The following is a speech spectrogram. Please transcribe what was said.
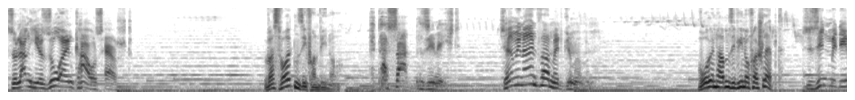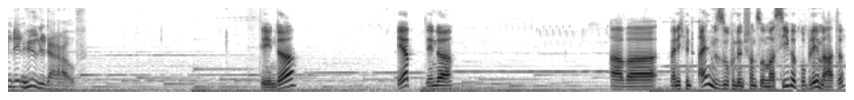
solange hier so ein Chaos herrscht. Was wollten sie von Vino? Das sagten sie nicht. Sie haben ihn einfach mitgenommen. Wohin haben sie Vino verschleppt? Sie sind mit ihm den Hügel darauf. Den da? Ja, den da. Aber wenn ich mit einem Suchenden schon so massive Probleme hatte,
